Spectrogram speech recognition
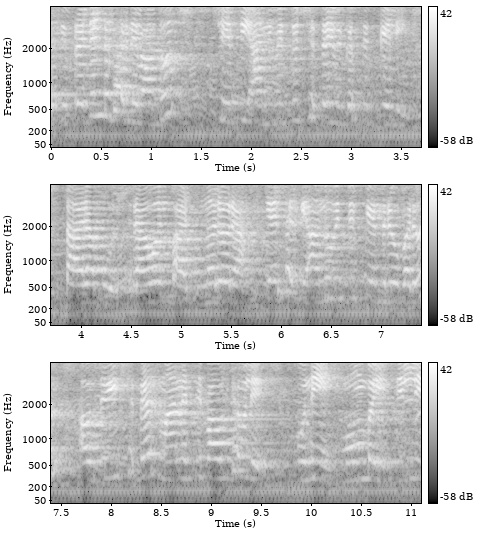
यांसारखी प्रचंड धरणे बांधून शेती आणि विद्युत क्षेत्रे विकसित केली. तारापूर रावणपाट नरोरा यासारखी अणुविद्युत केंद्रे उभारून औद्योगिक क्षेत्रात मानाचे पाऊल ठेवले. पुणे मुंबई दिल्ली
